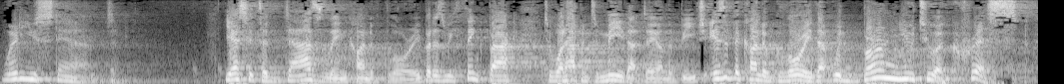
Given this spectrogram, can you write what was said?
where do you stand? Yes, it's a dazzling kind of glory, but as we think back to what happened to me that day on the beach, is it the kind of glory that would burn you to a crisp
